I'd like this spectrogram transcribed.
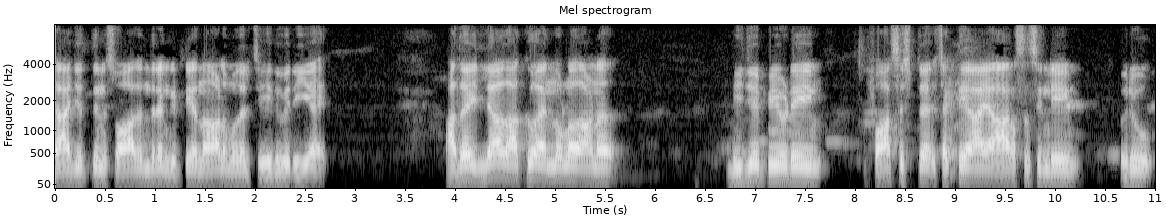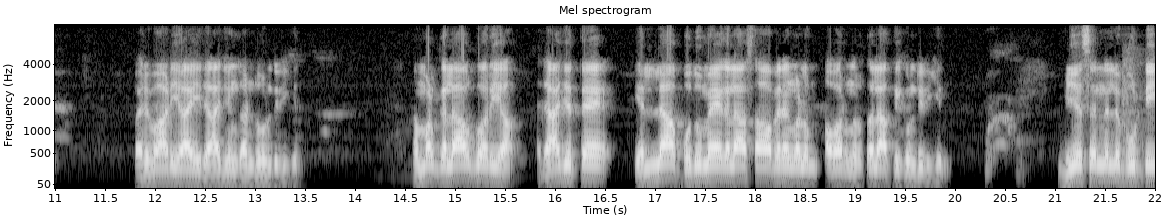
രാജ്യത്തിന് സ്വാതന്ത്ര്യം കിട്ടിയ നാൾ മുതൽ ചെയ്തു വരികയായി അത് ഇല്ലാതാക്കുക എന്നുള്ളതാണ് ബി ജെ പിയുടെയും ഫാസിസ്റ്റ് ശക്തിയായ ആർ എസ് എസിന്റെയും ഒരു പരിപാടിയായി രാജ്യം കണ്ടുകൊണ്ടിരിക്കുന്നു. നമ്മൾക്കെല്ലാവർക്കും അറിയാം രാജ്യത്തെ എല്ലാ പൊതുമേഖലാ സ്ഥാപനങ്ങളും അവർ നിർത്തലാക്കിക്കൊണ്ടിരിക്കുന്നു. ബി എസ് എൻ എൽ പൂട്ടി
